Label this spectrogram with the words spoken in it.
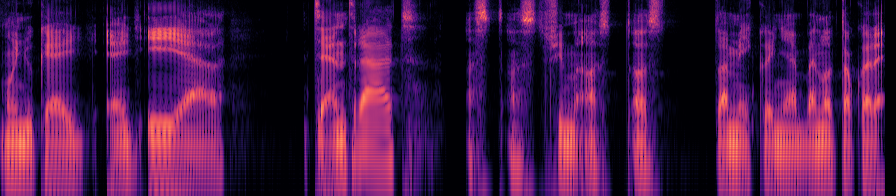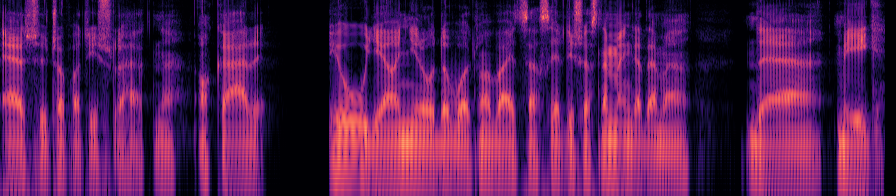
mondjuk egy, egy éjjel centrált, azt, azt, sima, azt, azt még könnyebben, ott akár első csapat is lehetne. Akár jó, ugye annyira oda volt ma White Soxért is, azt nem engedem el, de még,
